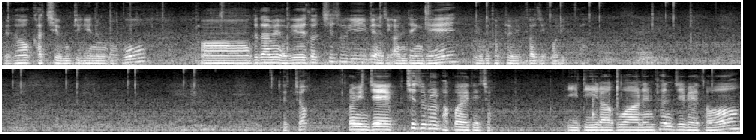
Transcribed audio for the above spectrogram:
그래서 같이 움직이는 거고 어, 그 다음에 여기에서 치수 기입이 아직 안 된 게 여기서부터 여기까지 거리가 됐죠? 그럼 이제 치수를 바꿔야 되죠. ed라고 하는 편집에서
